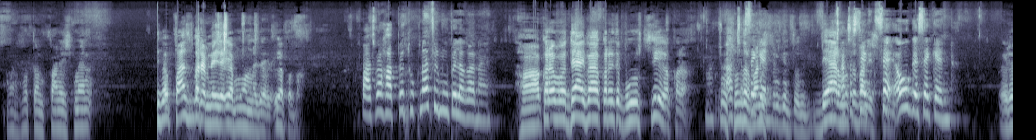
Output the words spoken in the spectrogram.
তোমার প্রথম পানিশমেন্ট দিবা পাঁচবার এমনি ইয়া মুখ না যায় ইয়া করবা पांच बार हाथ पे थूकना है फिर मुंह पे लगाना है হ্যাঁ করে দেয়বা করে যে বুঝছি করা খুব আচ্ছা, সুন্দর second. পানিশমেন্ট কিন্তু দেয়ার মতো अच्छा পানিশমেন্ট ओके सेकंड এটা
